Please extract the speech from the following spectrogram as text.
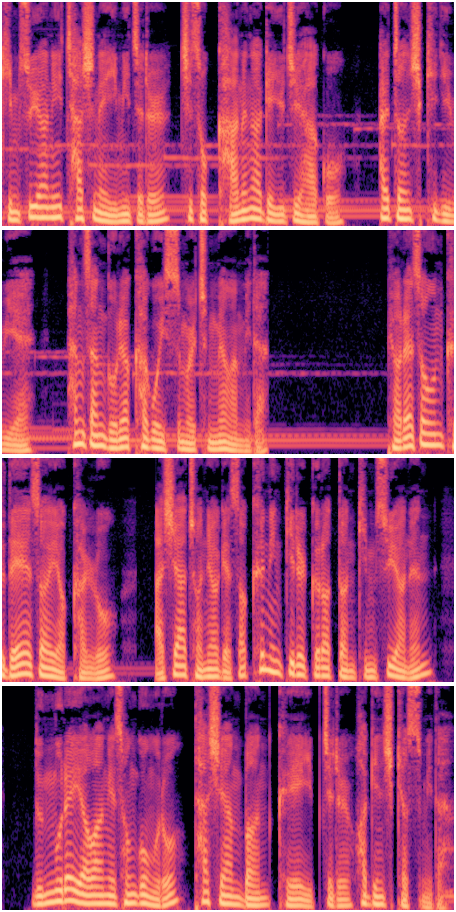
김수현이 자신의 이미지를 지속 가능하게 유지하고 발전시키기 위해 항상 노력하고 있음을 증명합니다. 별에서 온 그대에서의 역할로 아시아 전역에서 큰 인기를 끌었던 김수현은 눈물의 여왕의 성공으로 다시 한번 그의 입지를 확인시켰습니다.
